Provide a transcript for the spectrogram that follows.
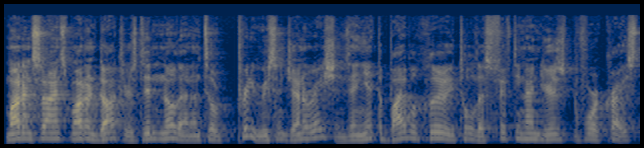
Modern science, modern doctors didn't know that until pretty recent generations. And yet the Bible clearly told us 59 years before Christ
